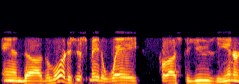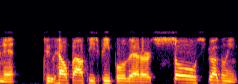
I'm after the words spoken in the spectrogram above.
and uh, the Lord has just made a way for us to use the internet to help out these people that are so struggling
